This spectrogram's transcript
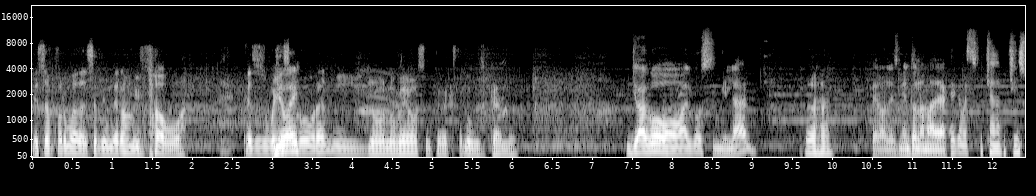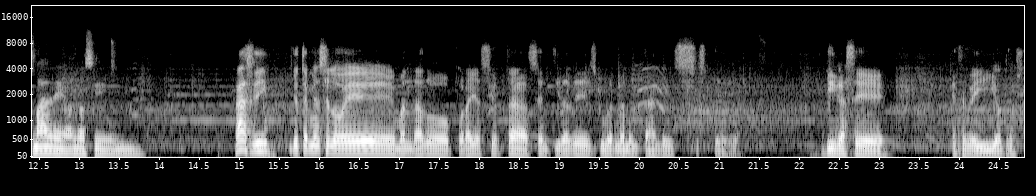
esa forma de hacer dinero a mi favor. Esos güeyes cobran y yo lo veo sin tener que estarlo buscando. Yo hago algo similar, Ajá. pero les miento la madre. Acá que me está escuchando, chingue su madre o algo así. Ah, sí, yo también se lo he mandado por ahí a ciertas entidades gubernamentales, este, dígase FBI y otros,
